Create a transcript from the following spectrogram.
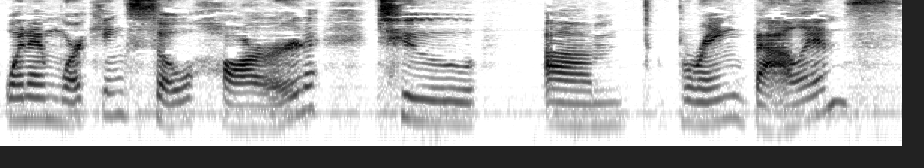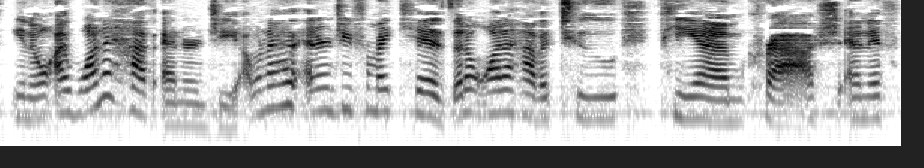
when I'm working so hard to um, bring balance you know I want to have energy I want to have energy for my kids I don't want to have a 2 p.m. crash and if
